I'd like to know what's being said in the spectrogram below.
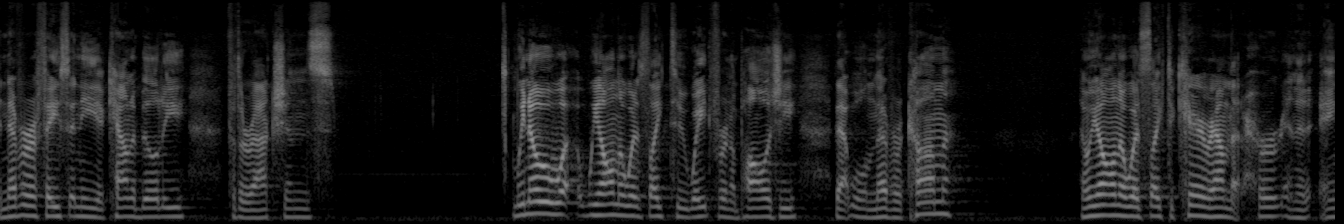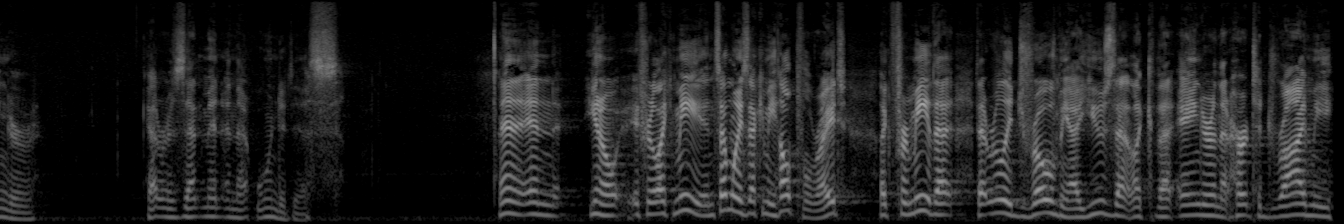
and never face any accountability for their actions. We know we all know what it's like to wait for an apology that will never come. And we all know what it's like to carry around that hurt and that anger, that resentment and that woundedness. And, and, you know, if you're like me, in some ways that can be helpful, right? Like for me, that, that really drove me. I used that, like, that anger and that hurt to drive me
